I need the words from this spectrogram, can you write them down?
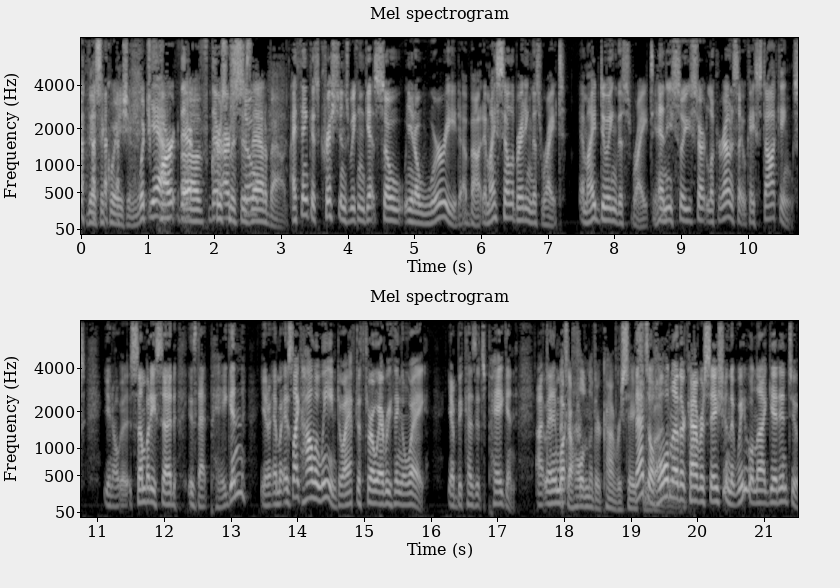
this equation? Which Yeah, part there- of there Christmas is that about? I think as Christians we can get so you know worried about am I celebrating this right? Am I doing this right? And you, so you start looking around and say, okay, stockings. You know, somebody said, is that pagan? You know, it's like Halloween. Do I have to throw everything away? You know, because it's pagan. Uh, and That's a whole other conversation. that's a whole the other conversation that we will not get into.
